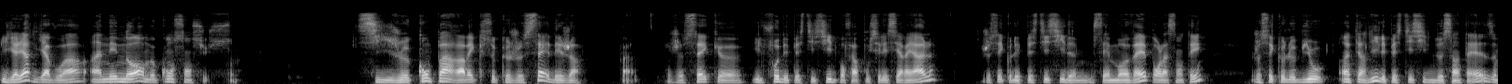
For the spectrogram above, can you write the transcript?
Il y a l'air d'y avoir un énorme consensus. Si je compare avec ce que je sais déjà, je sais qu'il faut des pesticides pour faire pousser les céréales, je sais que les pesticides c'est mauvais pour la santé, je sais que le bio interdit les pesticides de synthèse,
